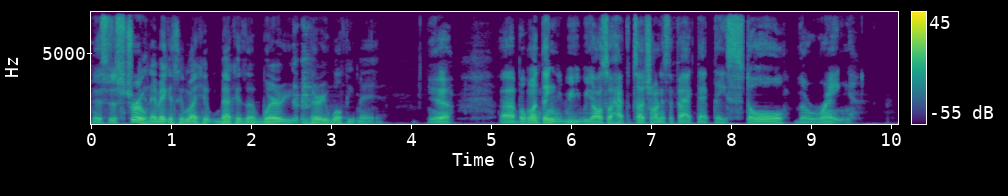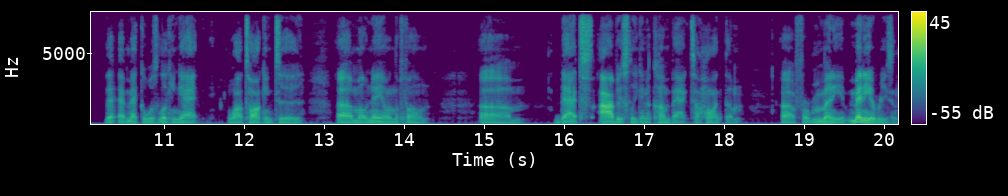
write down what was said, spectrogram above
This is true. And they make it seem like Beck is a very very wealthy man. Yeah. Uh, but one thing we, we also have to touch on is the fact that they stole the ring that Mecca was looking at while talking to uh, Monet on the phone. Um, that's obviously going to come back to haunt them uh, for many, many a reason.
